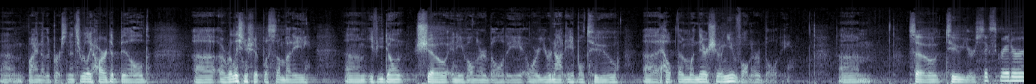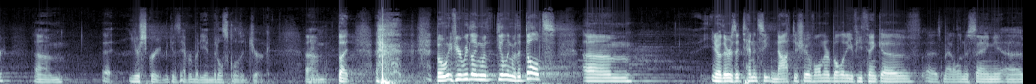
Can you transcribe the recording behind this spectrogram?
um, by another person. It's really hard to build uh, a relationship with somebody um, if you don't show any vulnerability or you're not able to uh, help them when they're showing you vulnerability. Um, so, to your sixth grader, um, uh, you're screwed because everybody in middle school is a jerk. Um, but, but if you're dealing with, dealing with adults, um, you know, there's a tendency not to show vulnerability. If you think of, as Madeline was saying, uh,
